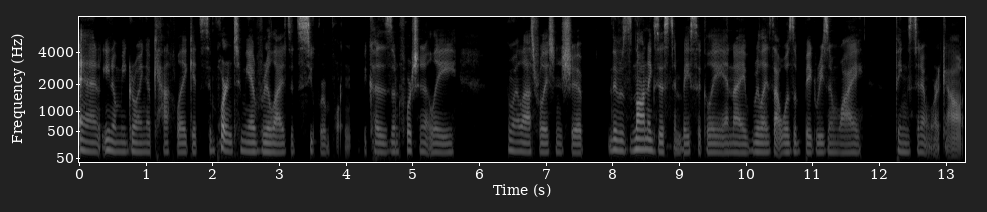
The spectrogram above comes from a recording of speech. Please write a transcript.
And you know, me growing up Catholic, it's important to me. I've realized it's super important because unfortunately in my last relationship, it was non-existent basically, and I realized that was a big reason why things didn't work out.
